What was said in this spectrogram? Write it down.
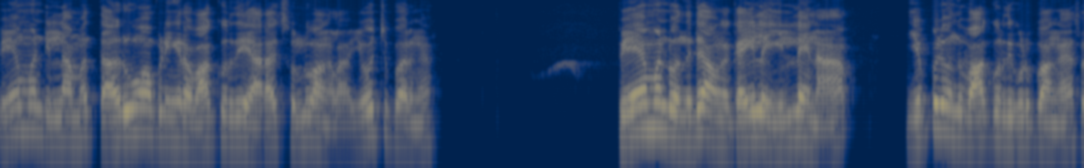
பேமெண்ட் இல்லாமல் தருவோம் அப்படிங்கிற வாக்குறுதி யாராச்சும் சொல்லுவாங்களா? யோசிச்சு பாருங்கள் பேமெண்ட் வந்துட்டு அவங்க கையில் இல்லைன்னா எப்படி வந்து வாக்குறுதி கொடுப்பாங்க? ஸோ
